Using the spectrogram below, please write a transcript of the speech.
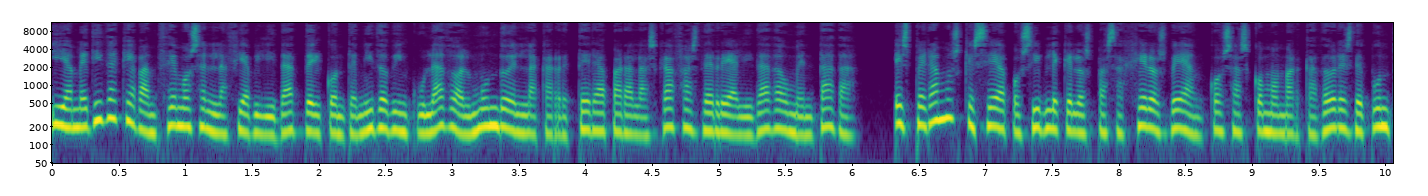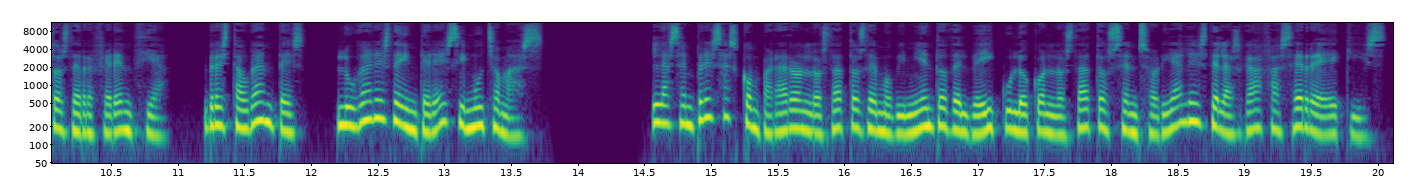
y a medida que avancemos en la fiabilidad del contenido vinculado al mundo en la carretera para las gafas de realidad aumentada, Esperamos que sea posible que los pasajeros vean cosas como marcadores de puntos de referencia, restaurantes, lugares de interés y mucho más. Las empresas compararon los datos de movimiento del vehículo con los datos sensoriales de las gafas RX.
